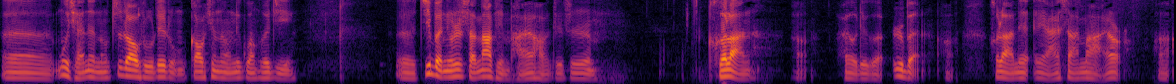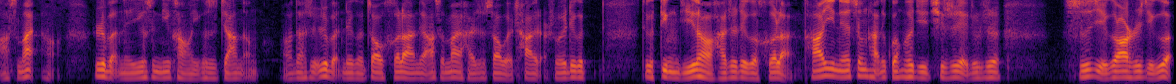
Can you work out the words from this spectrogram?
呃，目前呢，能制造出这种高性能的光刻机，呃，基本就是三大品牌哈，就是荷兰，还有这个日本啊，荷兰的 ASML 啊，阿斯麦啊，日本的一个是尼康，一个是佳能啊，但是日本这个造荷兰的阿斯麦还是稍微差一点，所以这个这个顶级的还是这个荷兰，它一年生产的光刻机其实也就是十几个、二十几个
